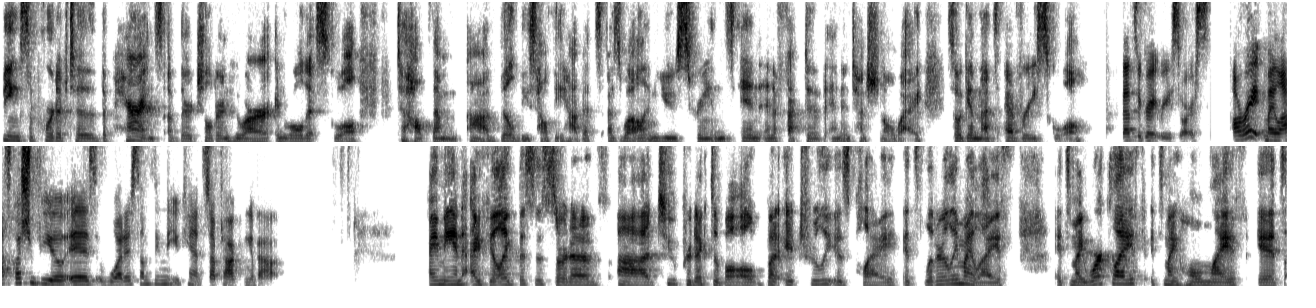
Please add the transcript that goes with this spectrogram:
being supportive to the parents of their children who are enrolled at school to help them uh, build these healthy habits as well and use screens in an effective and intentional way. So, again, that's every school. That's a great resource. All right. My last question for you is what is something that you can't stop talking about? I mean, I feel like this is sort of uh, too predictable, but it truly is play. It's literally my life. It's my work life. It's my home life. It's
